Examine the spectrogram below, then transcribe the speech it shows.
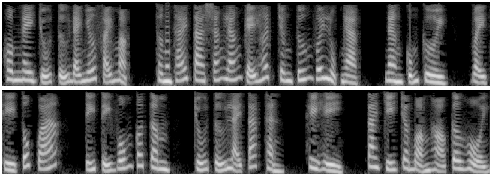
hôm nay chủ tử đã nhớ phải mặc, thần thái ta sáng láng kể hết chân tướng với lục ngạc, nàng cũng cười, vậy thì tốt quá, tỷ tỷ vốn có tâm, chủ tử lại tác thành, hi hi, ta chỉ cho bọn họ cơ hội,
